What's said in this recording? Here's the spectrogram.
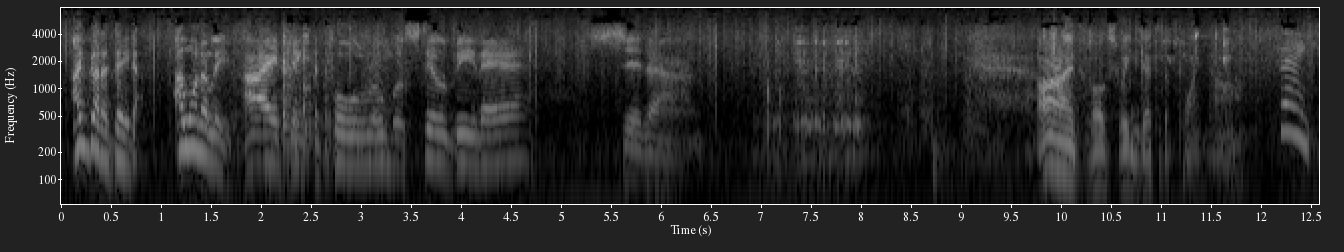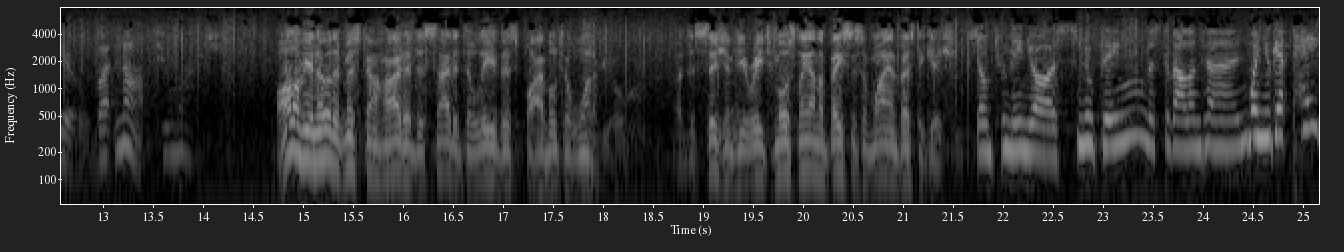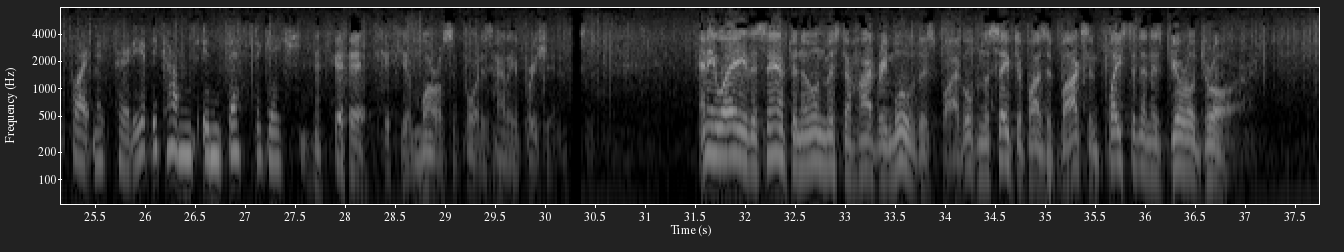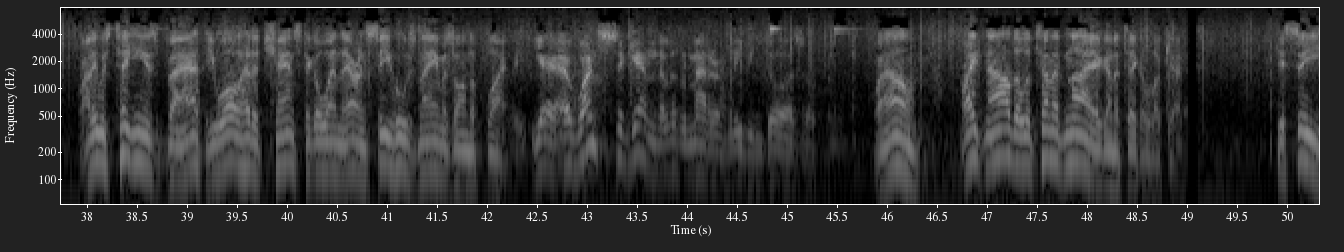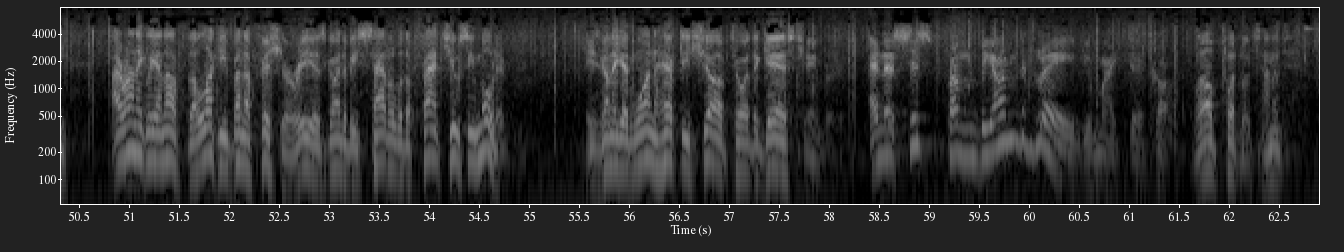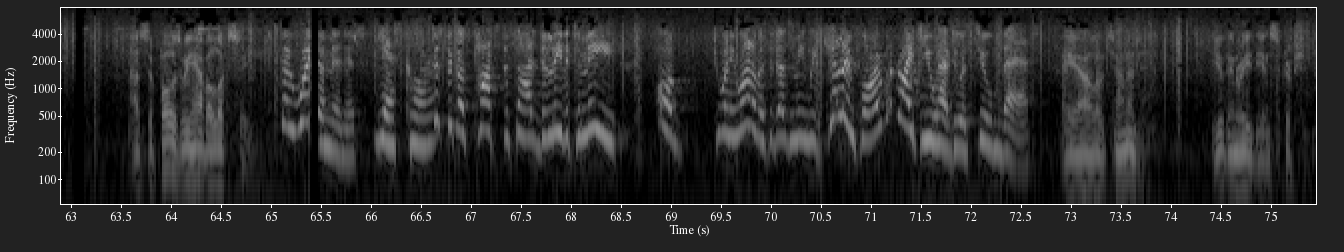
I've got a date. I want to leave. I think the pool room will still be there. Sit down. All right, folks, we can get to the point now. Thank you, but not too much. All of you know that Mr. Hart had decided to leave this Bible to one of you. A decision he reached mostly on the basis of my investigations. Don't you mean you're snooping, Mr. Valentine? When you get paid for it, Miss Purdy, it becomes investigation. Your moral support is highly appreciated. Anyway, this afternoon, Mr. Hart removed this Bible from the safe deposit box and placed it in his bureau drawer. While he was taking his bath, you all had a chance to go in there and see whose name is on the flyleaf. Yeah, uh, once again, the little matter of leaving doors open. Well, right now, the lieutenant and I are going to take a look at it. You see, ironically enough, the lucky beneficiary is going to be saddled with a fat, juicy motive. He's going to get one hefty shove toward the gas chamber. An assist from beyond the grave, you might uh, call it. Well put, Lieutenant. Now, suppose we have a look-see. Say, wait a minute. yes, Cora? Just because Potts decided to leave it to me, or to any one of us, it doesn't mean we'd kill him for it. What right do you have to assume that? Hey, uh, Lieutenant, you can read the inscription.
